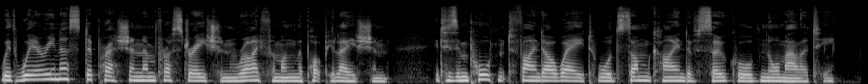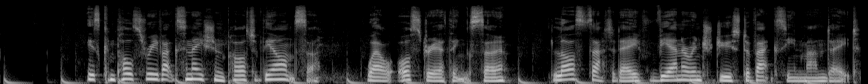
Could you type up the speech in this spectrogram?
with weariness, depression, and frustration rife among the population, it is important to find our way towards some kind of so called normality. Is compulsory vaccination part of the answer? Well, Austria thinks so. Last Saturday, Vienna introduced a vaccine mandate,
